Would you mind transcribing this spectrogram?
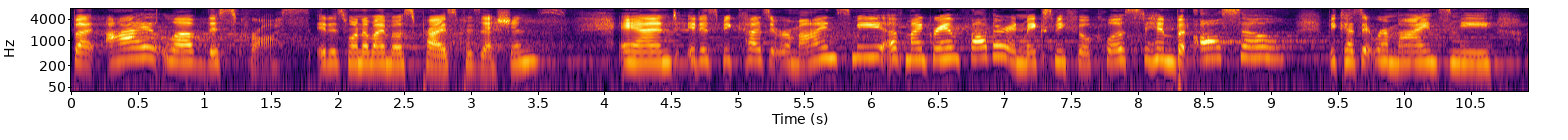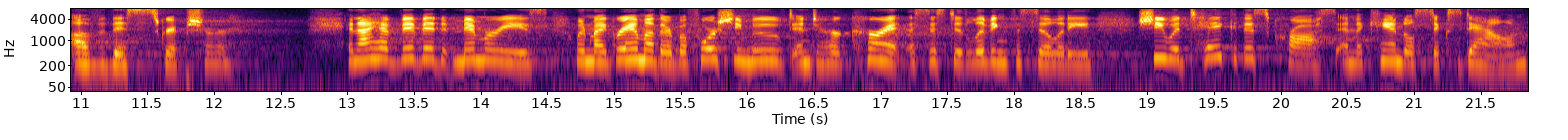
But I love this cross. It is one of my most prized possessions. And it is because it reminds me of my grandfather and makes me feel close to him, but also because it reminds me of this scripture. And I have vivid memories when my grandmother, before she moved into her current assisted living facility, she would take this cross and the candlesticks down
